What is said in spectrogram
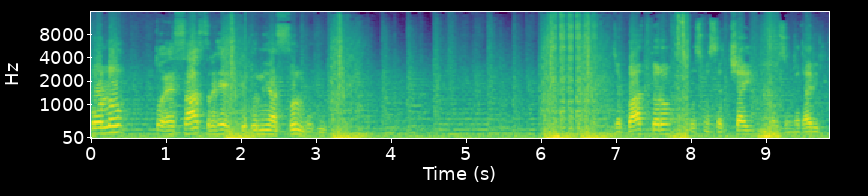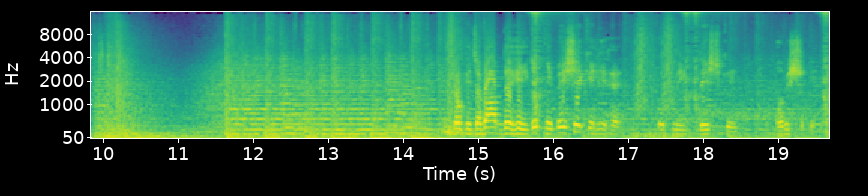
बोलो तो एहसास रहे कि दुनिया सुन रही जब बात करो तो उसमें सच्चाई और ज़िम्मेदारी। क्योंकि जवाबदेही जितनी पेशे के लिए है, उतनी देश के भविष्य के लिए।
